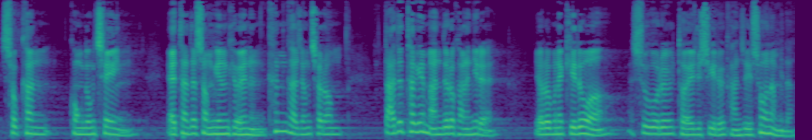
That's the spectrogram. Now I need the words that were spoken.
속한 공동체인 애타한테 섬기는 교회는 큰 가정처럼 따뜻하게 만들어 가는 일에 여러분의 기도와 수고를 더해 주시기를 간절히 소원합니다.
